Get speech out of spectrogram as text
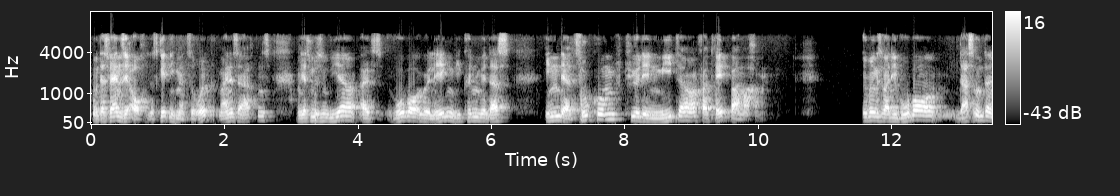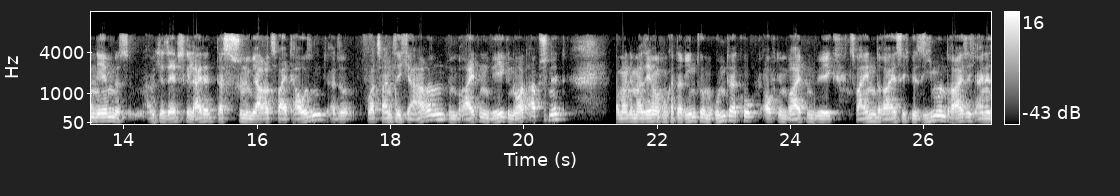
Und das werden sie auch. Das geht nicht mehr zurück, meines Erachtens. Und jetzt müssen wir als Wobau überlegen, wie können wir das in der Zukunft für den Mieter vertretbar machen. Übrigens war die Wobau das Unternehmen, das habe ich ja selbst geleitet, das schon im Jahre 2000, also vor 20 Jahren, im breiten Weg Nordabschnitt, kann man immer sehen, wenn man vom Katharinenturm runterguckt, auf dem breiten Weg 32 bis 37 eine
